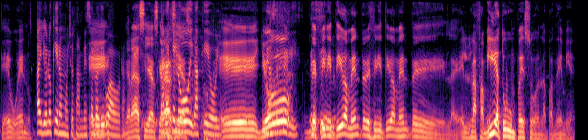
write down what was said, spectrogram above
Qué bueno. Ay, yo lo quiero mucho también, se lo Eh, digo ahora. Gracias, Para gracias. que lo oiga aquí hoy. Eh, Me hace yo feliz definitivamente, definitivamente, la, el- la familia tuvo un peso en la pandemia.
